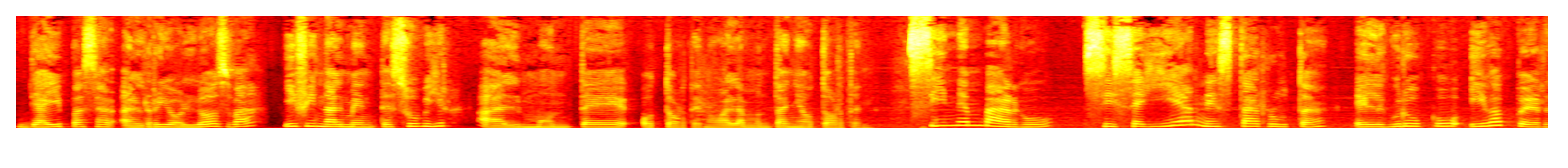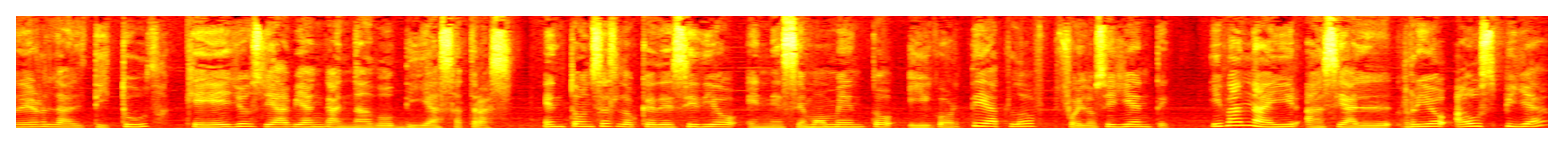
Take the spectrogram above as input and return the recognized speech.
de ahí pasar al río Losva y finalmente subir al monte Otorten o a la montaña Otorten. Sin embargo, si seguían esta ruta, el grupo iba a perder la altitud que ellos ya habían ganado días atrás. Entonces lo que decidió en ese momento Igor Tiatlov fue lo siguiente. Iban a ir hacia el río Auspilla,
